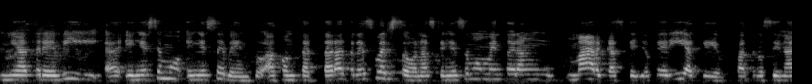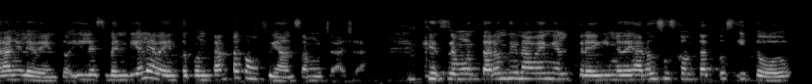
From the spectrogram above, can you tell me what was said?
me atreví en, ese, en ese evento a contactar a tres personas que en ese momento eran marcas que yo quería que patrocinaran el evento y les vendí el evento con tanta confianza, muchacha, que se montaron de una vez en el tren y me dejaron sus contactos y todo.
